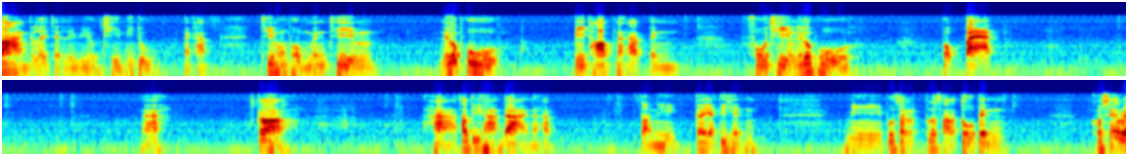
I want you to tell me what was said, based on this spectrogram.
ว่างก็เลยจะรีวิวทีมให้ดูนะครับ ทีมของผมเป็นทีมลิเวอร์พูลปีท็อปนะครับ เป็นฟูลทีมลิเวอร์พูลบวกแปดนะก็หาเท่าที่หาได้นะครับ ตอนนี้ก็อย่างที่เห็น มีผู้สผู้รักษาประตูเป็นโคเซเร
